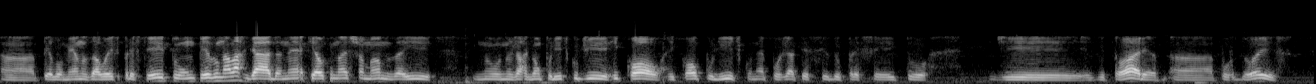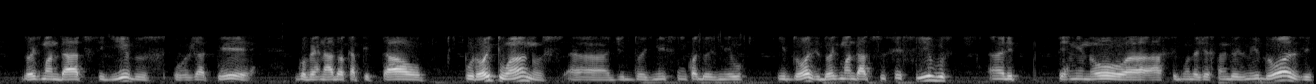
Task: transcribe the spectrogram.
uh, pelo menos ao ex-prefeito, um peso na largada, né? Que é o que nós chamamos aí no, no, jargão político de recall, recall político, né? Por já ter sido prefeito de Vitória uh, por dois, dois mandatos seguidos, por já ter governado a capital por oito anos, uh, de 2005 a 2012, dois mandatos sucessivos. ele terminou a, a segunda gestão em 2012,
